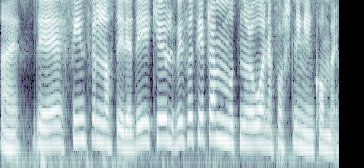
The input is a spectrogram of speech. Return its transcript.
Nej, det finns väl något i det. Det är kul. Vi får se fram emot några år när forskningen kommer.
